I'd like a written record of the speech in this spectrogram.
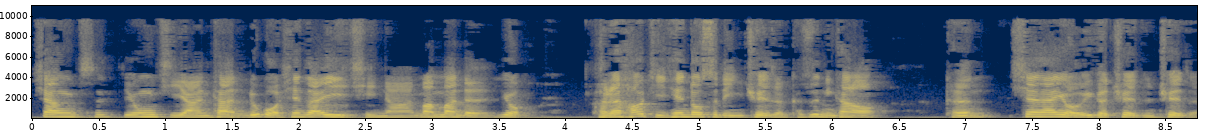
像是拥挤啊，你看，如果现在疫情啊，慢慢的又可能好几天都是零确诊，可是你看哦，可能现在有一个确诊，确诊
